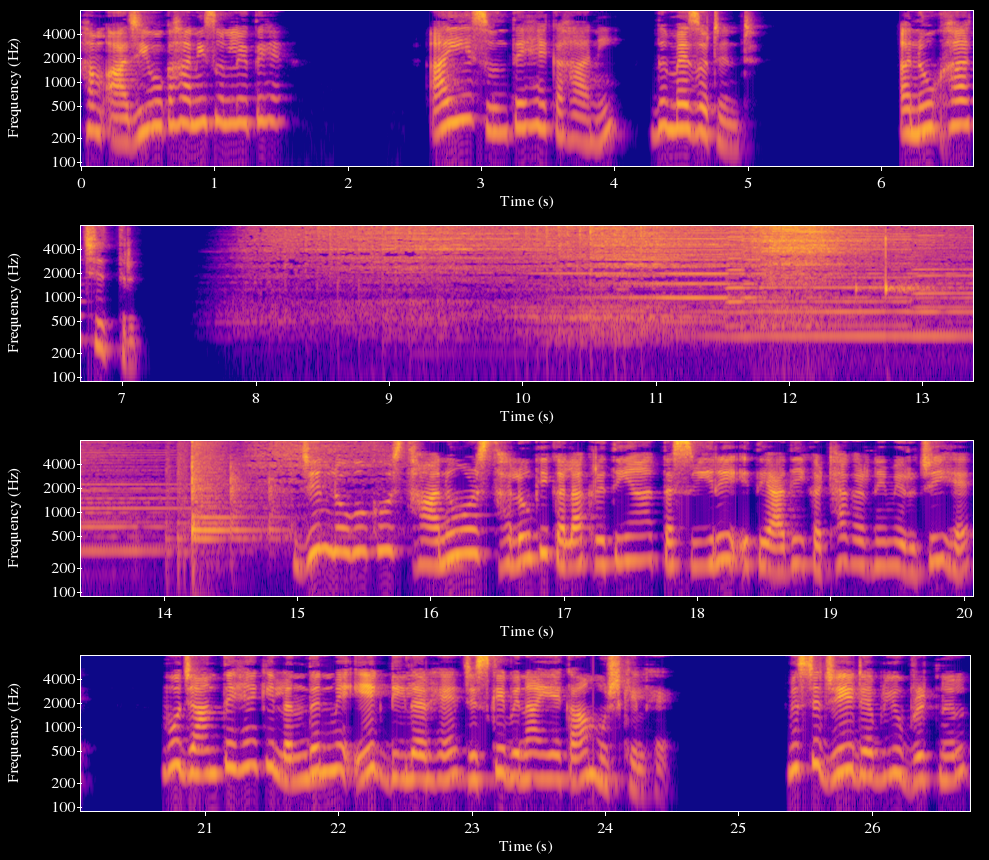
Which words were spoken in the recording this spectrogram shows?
हम आज ही वो कहानी सुन लेते हैं। आइए सुनते हैं कहानी द मेजोटेंट अनोखा चित्र। जिन लोगों को स्थानों और स्थलों की कलाकृतियाँ, तस्वीरें इत्यादि इकट्ठा करने में रुचि है वो जानते हैं कि लंदन में एक डीलर है जिसके बिना यह काम मुश्किल है। मिस्टर जे डब्ल्यू ब्रिटनल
